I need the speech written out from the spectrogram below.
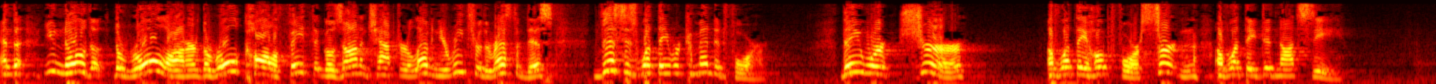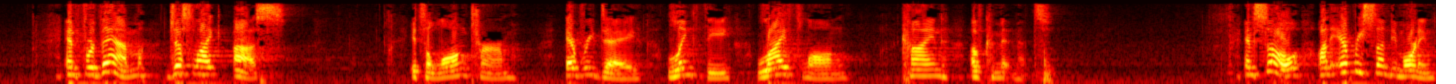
and the, you know the, the roll honor, the roll call of faith that goes on in chapter 11, you read through the rest of this, this is what they were commended for. They were sure of what they hoped for, certain of what they did not see. And for them, just like us, it's a long term, everyday, lengthy, lifelong kind of commitment. And so, on every Sunday morning,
